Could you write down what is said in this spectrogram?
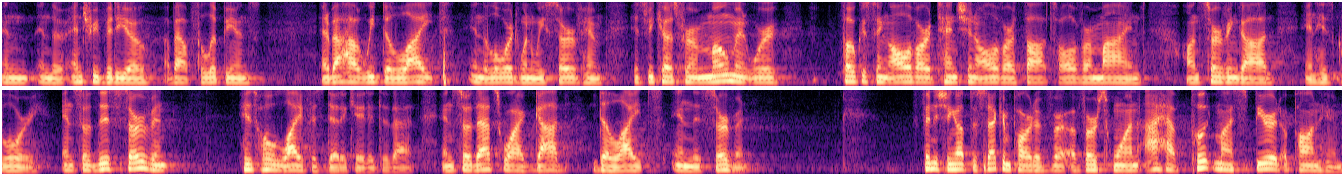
in, in the entry video about Philippians and about how we delight in the Lord when we serve Him. It's because for a moment we're focusing all of our attention, all of our thoughts, all of our mind on serving God and His glory. And so this servant, his whole life is dedicated to that. And so that's why God delights in this servant. Finishing up the second part of, uh, of verse 1 I have put my spirit upon him.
